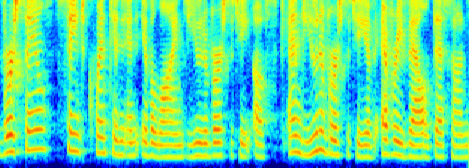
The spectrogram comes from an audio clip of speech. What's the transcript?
Versailles Saint Quentin and Yvelines University of Sk and University of Évry-Val d'Essonne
